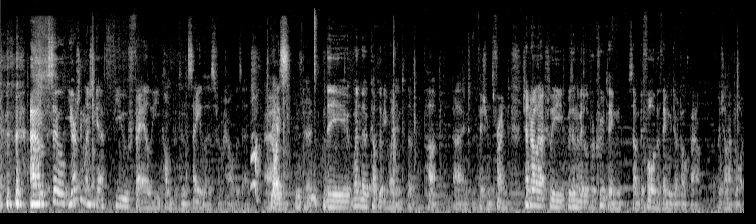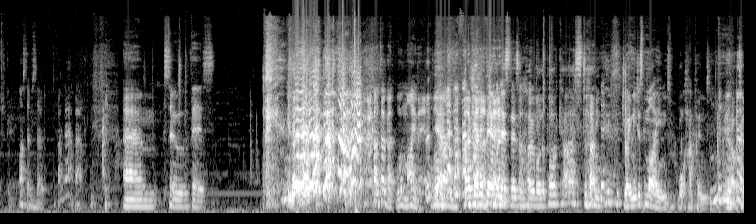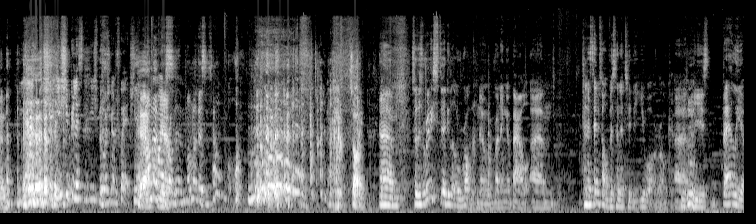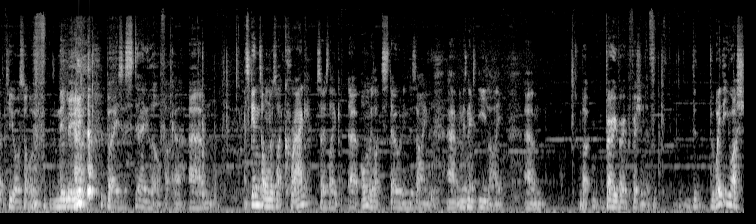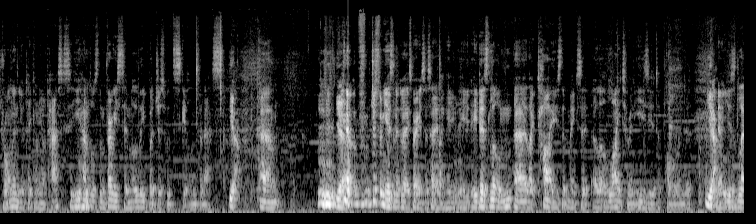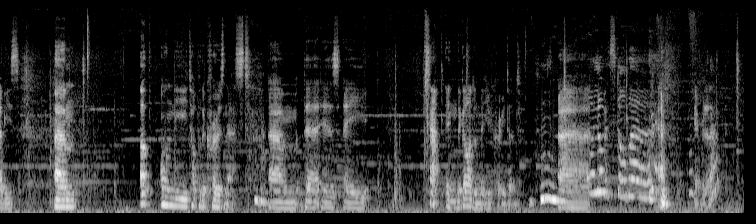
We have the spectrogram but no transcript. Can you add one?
um, so you actually managed to get a few fairly competent sailors from Halber's Edge. Um, Nice. Okay. The when the couple of you went into the pub, uh, into the Fisherman's Friend, Chandrel actually was in the middle of recruiting some before the thing we don't talk about, which I'll have to watch last episode to find out about. Um, so there's. Can't talk about. it. We'll mime it. We'll Yeah. mime the For fuck the of benefit of the listeners at home on the podcast, um, Jamie just mind what happened in Halberton. Yeah, you should, you should be listening. You should be watching on Twitch. That's Yeah. not my Yes. problem. None of this is helpful. Sorry. Um, so there's a really sturdy little rock gnome running about um, in the same sort of vicinity that you are, Rog. Um, Mhm. He's barely up to your sort of kneecap, but he's a sturdy little fucker. Um, skin's almost like crag, so it's like uh, almost like stone in design. Um, and his name's Eli, um, but very very proficient. The, the way that you are strong and you're taking on your tasks, he handles them very similarly, but just with skill and finesse. Yeah. Um, yeah. you know, f- just from years of experience in sailing, he, he, he does little uh, like ties that makes it a little lighter and easier to pull and to, yeah. you know, use levies. Um, up on the top of the crow's nest, um, there is a tap in the garden that you've created. Hmm. Uh, I love it's still there. yeah, I'll get rid of that.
